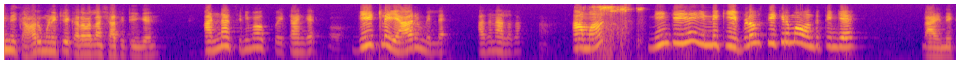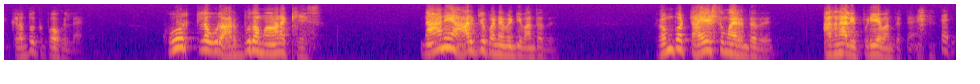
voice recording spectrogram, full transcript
இன்னைக்கு ஆறு மணிக்கே கதவெல்லாம் சாத்திட்டீங்க? அண்ணா சினிமாவுக்கு போயிட்டாங்க. வீட்ல யாரும் இல்ல. அதனாலதான். ஆமா நீங்க ஏன் இன்னைக்கு இவ்வளவு சீக்கிரமா வந்துட்டீங்க? நான் இன்னைக்கு கிளப்புக்கு போகல. கோர்ட்ல ஒரு அற்புதமான கேஸ் நானே ஆர்கியூ பண்ண வேண்டி வந்தது. ரொம்ப டயர்ஸமா இருந்தது. அதனால இப்படியே வந்துட்டேன். சரி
